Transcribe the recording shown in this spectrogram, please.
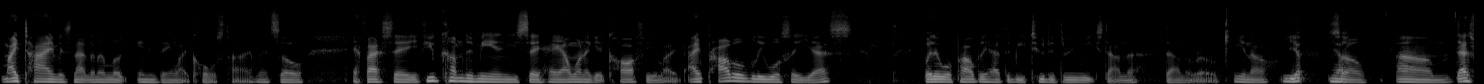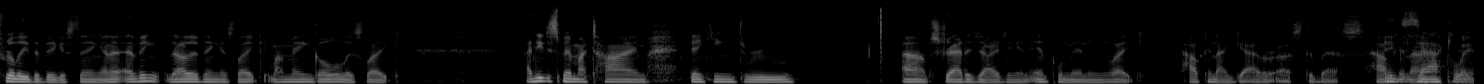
my time is not going to look anything like Cole's time, and so if I say if you come to me and you say, hey, I want to get coffee, like I probably will say yes, but it will probably have to be two to three weeks down the down the road, you know. Yep. Yep. So um, that's really the biggest thing, and I, I think the other thing is like my main goal is like I need to spend my time thinking through, um, strategizing and implementing like how can I gather us the best? How can I? exactly.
